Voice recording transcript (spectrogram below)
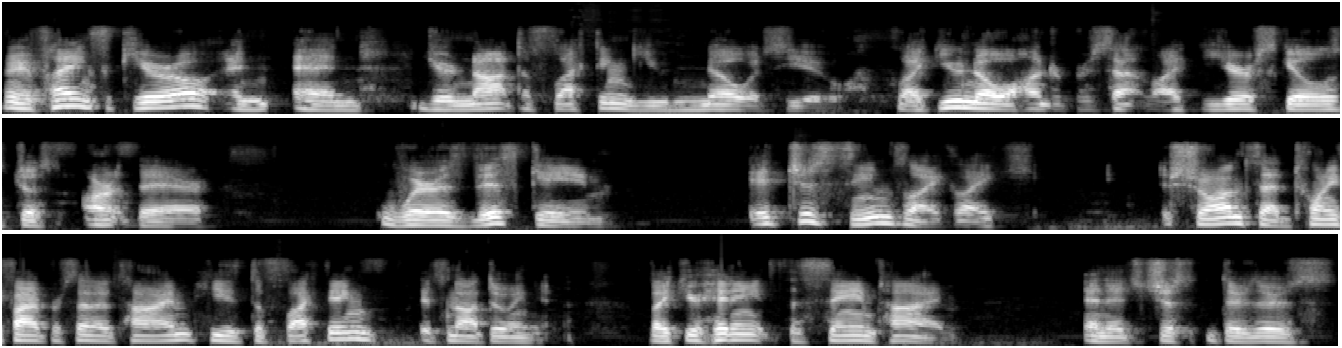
when you're playing Sekiro and and you're not deflecting, you know it's you. Like you know 100% like your skills just aren't there. Whereas this game, it just seems like like Sean said 25% of the time he's deflecting, it's not doing it. Like you're hitting it at the same time and it's just there there's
